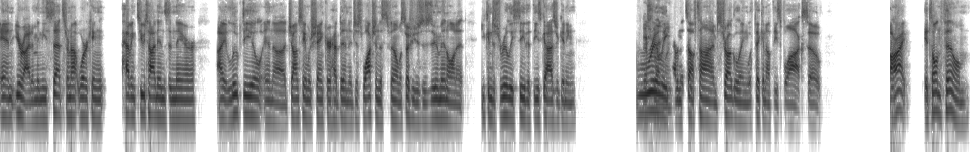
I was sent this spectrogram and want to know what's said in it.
And you're right. I mean, these sets are not working. Having two tight ends in there, I Luke Deal and uh, John Samuel Shenker have been just watching this film, especially just to zoom in on it. You can just really see that these guys are getting They're really struggling. having a tough time struggling with picking up these blocks. So, all right, it's on film.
